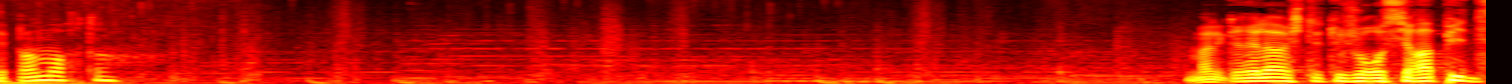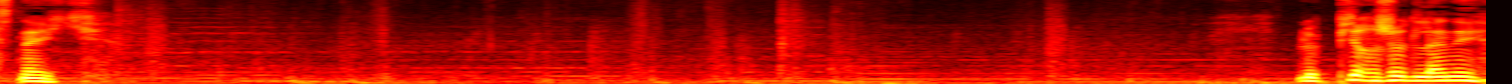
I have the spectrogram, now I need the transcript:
T'étais pas mort, Malgré là, j'étais toujours aussi rapide, Snake. Le pire jeu de l'année.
